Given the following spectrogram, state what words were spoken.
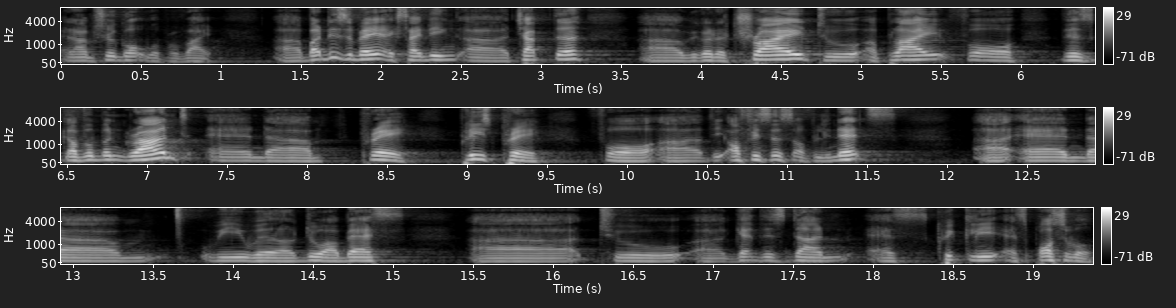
and I'm sure God will provide. Uh, but this is a very exciting uh, chapter. Uh, we're going to try to apply for this government grant and uh, pray. Please pray for uh, the officers of Lynette's, uh, and um, we will do our best to get this done as quickly as possible.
